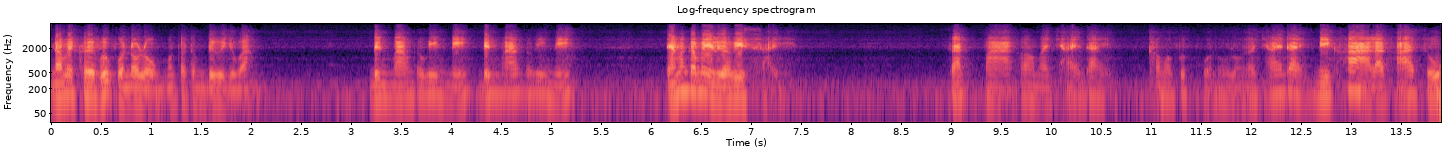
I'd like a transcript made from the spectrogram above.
เราไม่เคยฝึกฝนอารมณ์มันก็ต้องดื้ออยู่บ้างดึงมามันก็วิ่งหนีดึงมามันก็วิ่งหนีแต่มันก็ไม่เหลือวิสัยสัตว์ป่าก็มาใช้ได้เขามาฝึกฝนอารมณ์แล้วใช้ได้ มีค่าราคาสูง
